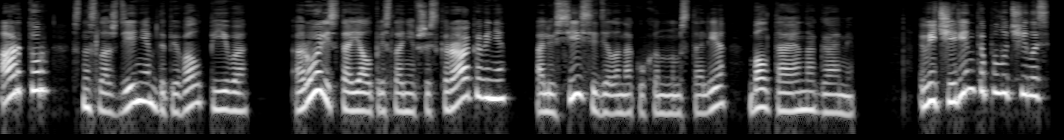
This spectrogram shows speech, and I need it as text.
Артур с наслаждением допивал пиво. Рори стоял, прислонившись к раковине, а Люси сидела на кухонном столе, болтая ногами. Вечеринка получилась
